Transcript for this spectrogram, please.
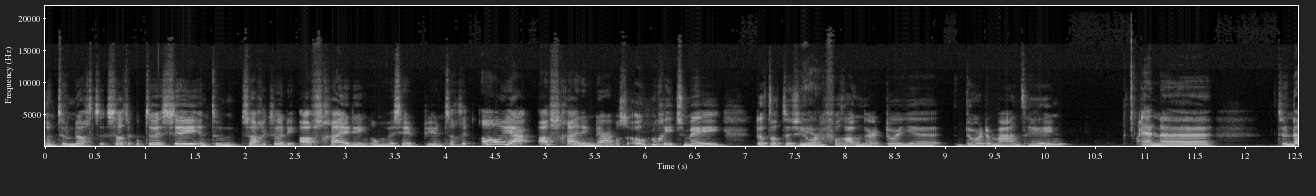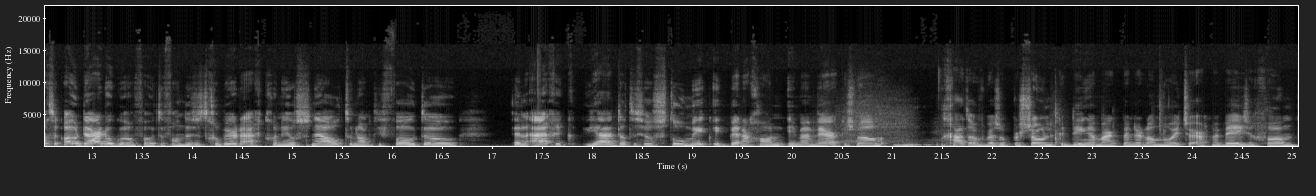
En toen dacht, zat ik op de wc en toen zag ik zo die afscheiding op wc-papier. En toen dacht ik, oh ja, afscheiding, daar was ook nog iets mee. Dat dat dus heel Ja. erg verandert door, je, door de maand heen. En eh, toen dacht ik, oh, daar doe ik wel een foto van. Dus het gebeurde eigenlijk gewoon heel snel. Toen nam ik die foto. En eigenlijk, ja, dat is heel stom. Ik, ik ben er gewoon in mijn werk is wel, gaat over best wel persoonlijke dingen. Maar ik ben er dan nooit zo erg mee bezig van,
